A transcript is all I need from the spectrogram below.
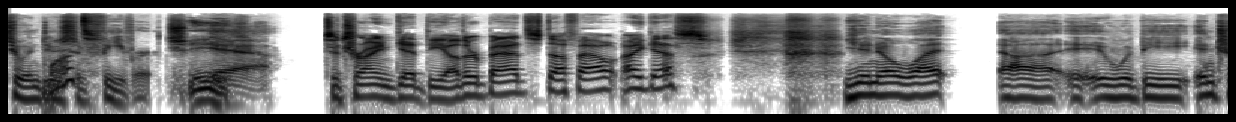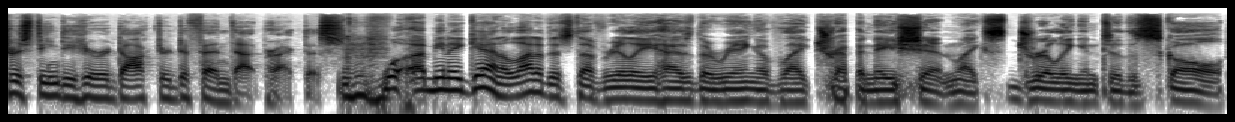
to induce what? a fever. Jeez. Yeah. To try and get the other bad stuff out, I guess. you know what? Uh, it would be interesting to hear a doctor defend that practice. well, I mean, again, a lot of this stuff really has the ring of like trepanation, like drilling into the skull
